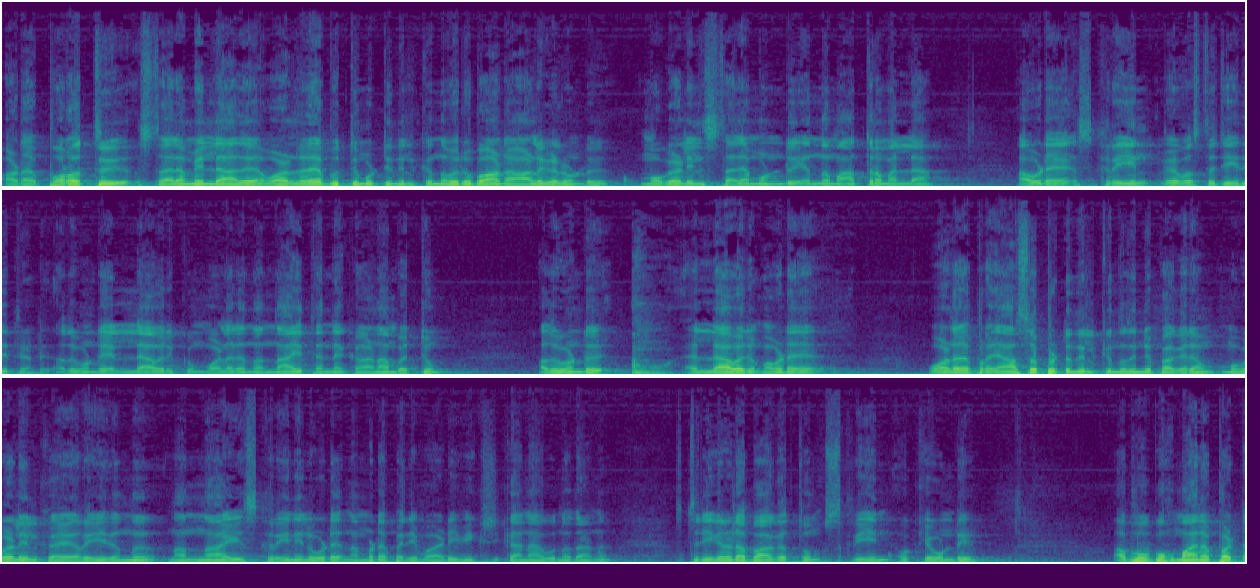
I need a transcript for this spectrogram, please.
അവിടെ പുറത്ത് സ്ഥലമില്ലാതെ വളരെ ബുദ്ധിമുട്ടി നിൽക്കുന്ന ഒരുപാട് ആളുകളുണ്ട്. മുകളിൽ സ്ഥലമുണ്ട് എന്ന് മാത്രമല്ല അവിടെ സ്ക്രീൻ വ്യവസ്ഥ ചെയ്തിട്ടുണ്ട്. അതുകൊണ്ട് എല്ലാവർക്കും വളരെ നന്നായി തന്നെ കാണാൻ പറ്റും. അതുകൊണ്ട് എല്ലാവരും അവിടെ വളരെ പ്രയാസപ്പെട്ട് നിൽക്കുന്നതിന് പകരം മുകളിൽ കയറിയിരുന്ന് നന്നായി സ്ക്രീനിലൂടെ നമ്മുടെ പരിപാടി വീക്ഷിക്കാനാകുന്നതാണ്. സ്ത്രീകളുടെ ഭാഗത്തും സ്ക്രീൻ ഒക്കെ ഉണ്ട്. അപ്പോൾ ബഹുമാനപ്പെട്ട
